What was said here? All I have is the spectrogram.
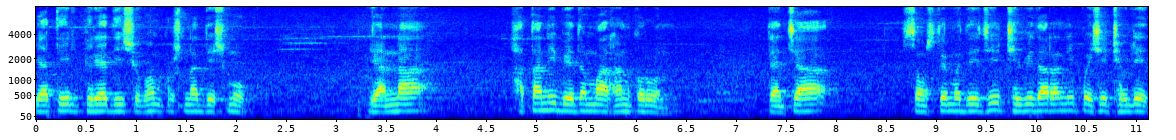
यातील फिर्यादी शुभम कृष्णा देशमुख यांना हाताने बेदम मारहाण करून त्यांच्या संस्थेमध्ये जे ठेवीदारांनी पैसे ठेवलेत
